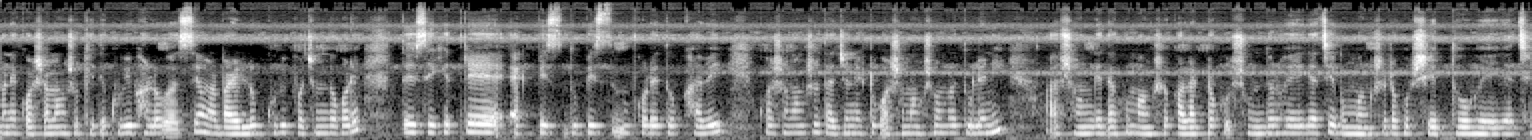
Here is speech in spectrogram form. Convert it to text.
মানে কষা মাংস খেতে খুবই ভালোবাসে, আমার বাড়ির লোক খুবই পছন্দ করে। তো সেক্ষেত্রে এক পিস দু পিস করে তো খাবেই কষা মাংস, তার জন্য একটু কষা মাংস আমরা তুলে নিই। আর সঙ্গে দেখো মাংস কালারটা খুব সুন্দর হয়ে গেছে এবং মাংসটা খুব সেদ্ধ হয়ে গেছে।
